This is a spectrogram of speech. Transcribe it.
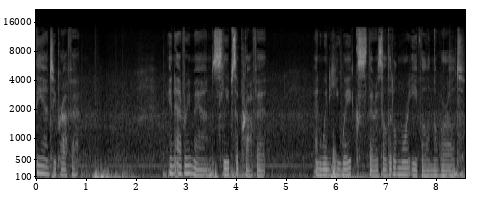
The Anti Prophet. In every man sleeps a prophet, and when he wakes, there is a little more evil in the world.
